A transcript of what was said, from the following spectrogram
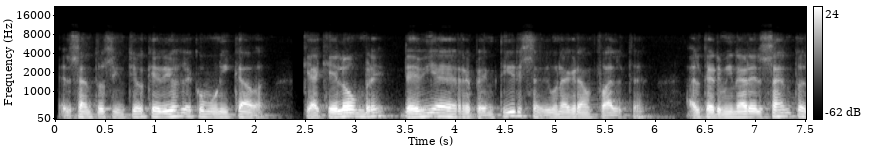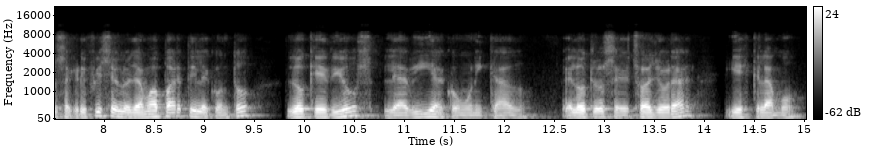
El santo sintió que Dios le comunicaba que aquel hombre debía arrepentirse de una gran falta. Al terminar el santo el sacrificio lo llamó aparte y le contó lo que Dios le había comunicado. El otro se echó a llorar y exclamó,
